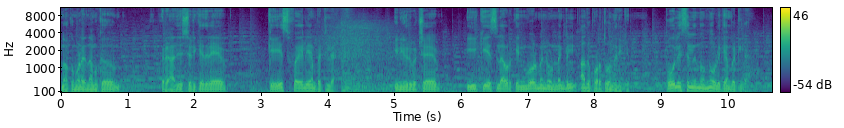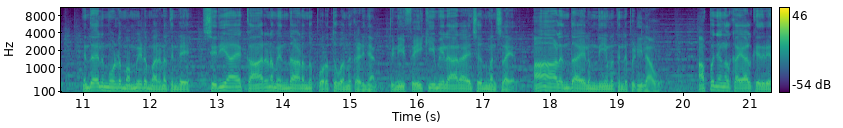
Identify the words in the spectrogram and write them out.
നോക്കുമ്പോളെ നമുക്ക് രാജേശ്വരിക്കെതിരെ കേസ് ഫയൽ ചെയ്യാൻ പറ്റില്ല. ഇനി ഒരുപക്ഷെ ഈ കേസിൽ അവർക്ക് ഇൻവോൾവ്മെന്റ് ഉണ്ടെങ്കിൽ അത് പുറത്തു വന്നിരിക്കും. പോലീസിൽ നിന്നൊന്നും ഒളിക്കാൻ പറ്റില്ല. എന്തായാലും മോളുടെ മമ്മിയുടെ മരണത്തിന്റെ ശരിയായ കാരണം എന്താണെന്ന് പുറത്തു വന്നു കഴിഞ്ഞാൽ പിന്നെ ഈ ഫേക്ക് ഇമെയിൽ ആരാ അയച്ചതെന്ന് മനസ്സിലായാൽ ആ ആൾ എന്തായാലും നിയമത്തിന്റെ പിടിയിലാവും. അപ്പോൾ ഞങ്ങൾക്ക് അയാൾക്കെതിരെ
